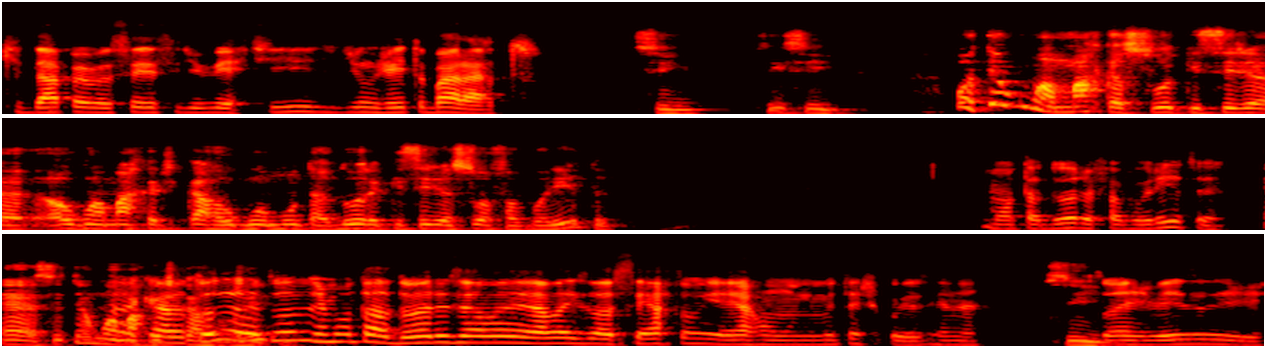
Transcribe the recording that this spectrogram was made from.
que dá para você se divertir de um jeito barato. Sim, sim, sim. Pô, tem alguma marca sua que seja, alguma marca de carro, alguma montadora que seja a sua favorita? Montadora favorita? É, você tem alguma ah, marca cara, de carro toda, Todas as montadoras, elas, elas, acertam e erram em muitas coisas, né? Sim. Então, às vezes...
